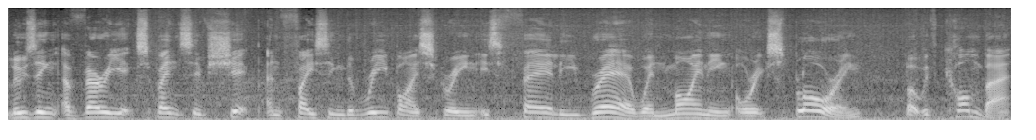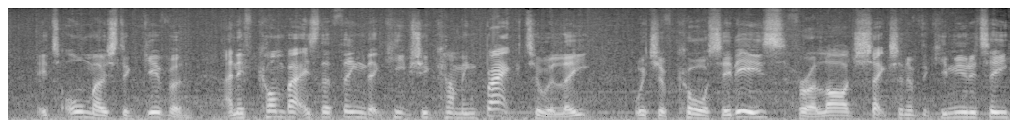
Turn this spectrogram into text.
losing a very expensive ship and facing the rebuy screen is fairly rare when mining or exploring but with combat it's almost a given and if combat is the thing that keeps you coming back to Elite which of course it is for a large section of the community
